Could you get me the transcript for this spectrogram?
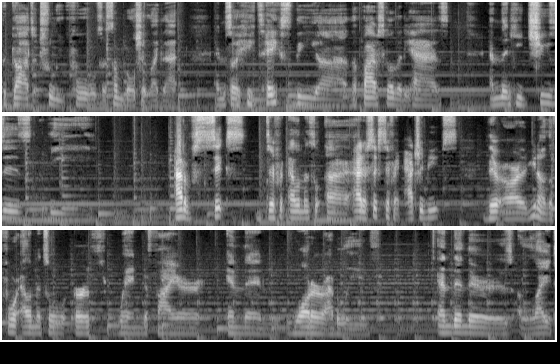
The gods are truly fools or some bullshit like that. And so he takes the uh, the five skill that he has and then he chooses the out of six different elemental uh, out of six different attributes there are you know the four elemental earth wind fire and then water i believe and then there's a light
